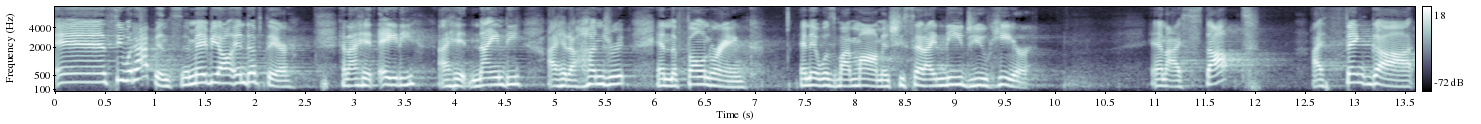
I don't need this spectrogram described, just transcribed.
and see what happens. And maybe I'll end up there. And I hit 80, I hit 90, I hit 100, and the phone rang. And it was my mom, and she said, I need you here. And I stopped. I thank God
